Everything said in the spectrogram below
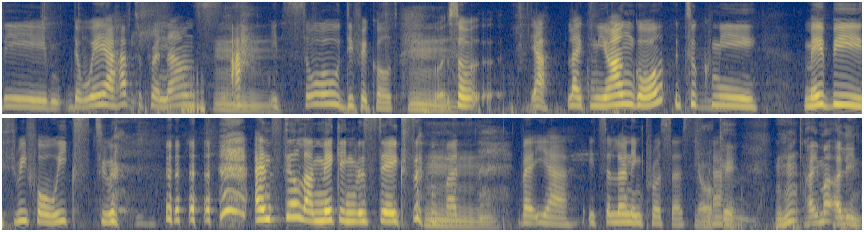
The, the way I have to pronounce, ah, it's so difficult. So, yeah, like Myango, it took me maybe three, four weeks to and still I'm making mistakes. but but yeah, it's a learning process. Okay. Mhm. Hanyuma Aline,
